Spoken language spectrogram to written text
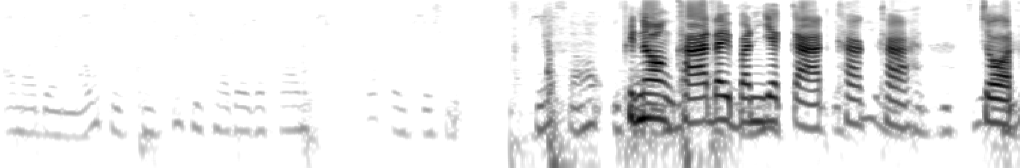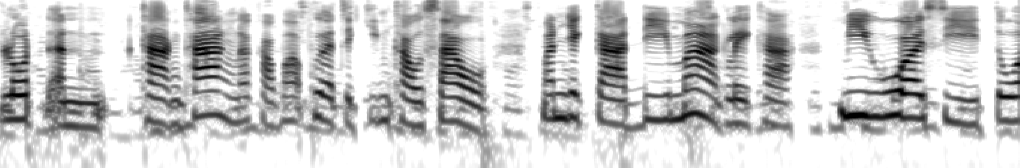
einer der lautesten Kritiker der Reform sagt inzwischen. Besser ist พี่น้องคะได้บรรยากาศค่ะค่ะ จอดรถอันทางทางนะคะว่าเพื่อจะกินข้าวเศร้า บรรยากาศดีมากเลยค่ะ มีวัวสี่ตัว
